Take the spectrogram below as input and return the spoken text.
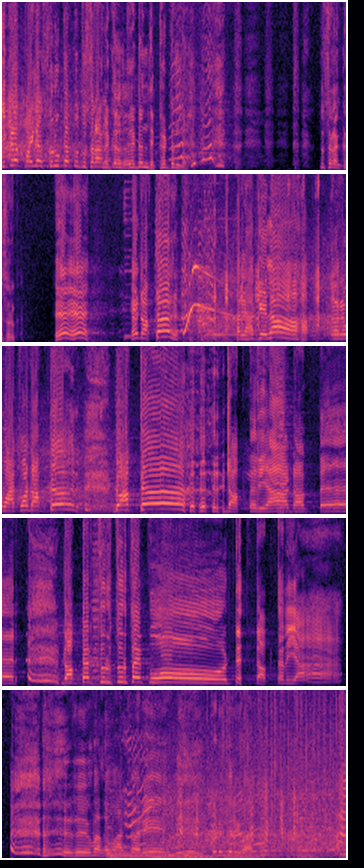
इकडे पहिले सुरू कर तू दुसरा अंक. कटन दे कटन दे. दुसरा अंक सुरू कर. ए ए ए डॉक्टर अरे हा गेला. अरे वाचवा डॉक्टर डॉक्टर डॉक्टर या डॉक्टर डॉक्टर चुरचुरतोय पोट. डॉक्टर या. अरे मला वाचवा रे कुणीतरी वाचवा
